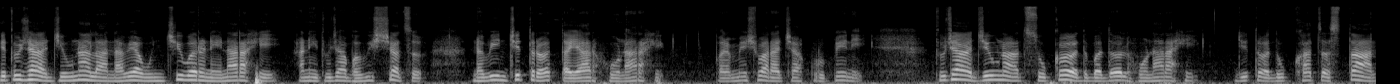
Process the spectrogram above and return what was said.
ते तुझ्या जीवनाला नव्या उंचीवर नेणार आहे आणि तुझ्या भविष्याचं नवीन चित्र तयार होणार आहे. परमेश्वराच्या कृपेने तुझ्या जीवनात सुखद बदल होणार आहे. जिथं दुःखाचं स्थान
